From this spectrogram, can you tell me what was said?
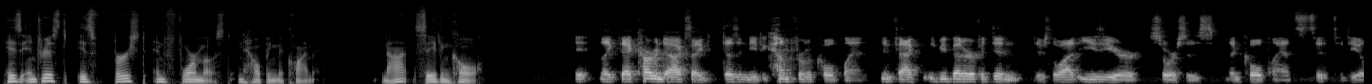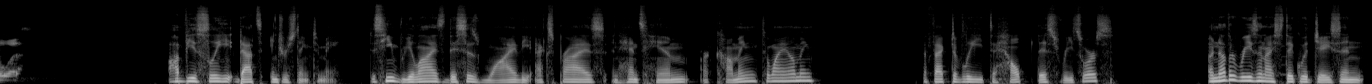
His interest is first and foremost in helping the climate, not saving coal. It, like that carbon dioxide doesn't need to come from a coal plant. In fact, it'd be better if it didn't. There's a lot easier sources than coal plants to, to deal with. Obviously, that's interesting to me. Does he realize this is why the X Prize and hence him are coming to Wyoming? Effectively, to help this resource? Another reason I stick with Jason,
